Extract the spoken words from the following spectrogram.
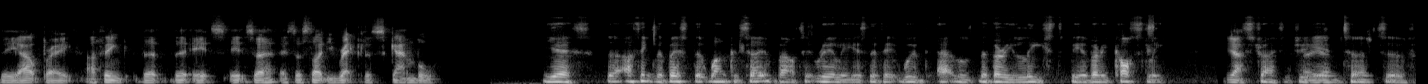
the outbreak, I think that, that it's it's a it's a slightly reckless gamble. Yes, I think the best that one could say about it really is that it would, at the very least, be a very costly yeah. strategy yeah. in terms of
